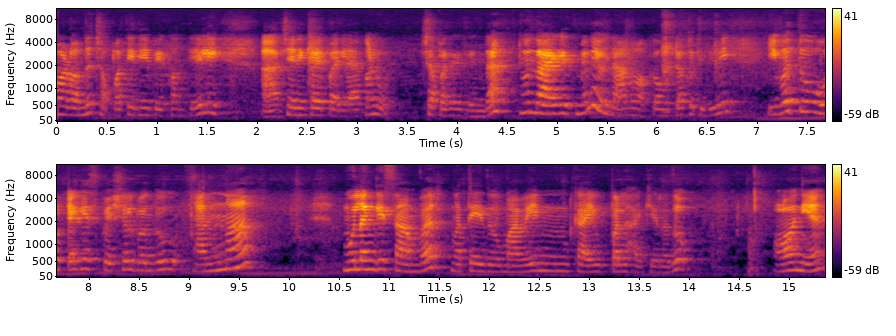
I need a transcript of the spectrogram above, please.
ಮಾಡೋ ಅಂದ್ರೆ ಚಪಾತಿನೇ ಬೇಕು ಅಂತೇಳಿ ಆ, ಚೇನಿಕಾಯಿ ಪಲ್ಯ ಹಾಕೊಂಡು ಚಪಾತಿ ತಿಂದ ಒಂದು ಆಗಿದ್ಮೇಲೆ ಇವಾಗ ನಾನು ಅಕ್ಕ ಊಟ ಕೂತಿದ್ದೀವಿ ಇವತ್ತು ಊಟಕ್ಕೆ ಸ್ಪೆಷಲ್ ಬಂದು ಅನ್ನ ಮೂಲಂಗಿ ಸಾಂಬಾರ್ ಮತ್ತು ಇದು ಮಾವಿನಕಾಯಿ ಉಪ್ಪಲ್ಲಿ ಹಾಕಿರೋದು ಆನಿಯನ್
